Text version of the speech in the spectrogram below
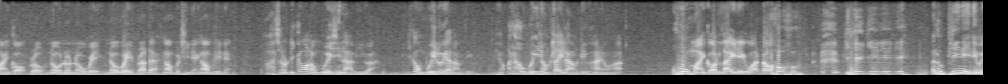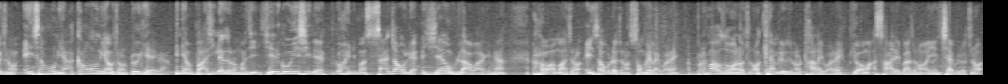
my god bro no no no way no way brother ငါ့ကိုမထိနဲ့ငါ့ကိုမထိနဲ့။ဟာကျွန်တော်ဒီကောင်တော့မွေးချင်လာပြီကွာ။ဒီကောင်မွေးလို့ရလားမသိဘူး။ယောအဲ့လောက်ဝေးတောင်လိုက်လာမသိဘူးဟာနေကောင်က။ Oh my god လိုက်တယ်ကွာ no ပြေးပြေးပြေးပြေးအဲ့လိုပြေးနေနေပဲကျွန်တော်အိမ်စားဖို့နေရအကောင်းဆုံးနေရာကိုကျွန်တော်တွေ့ခဲ့တယ်ဗျာအဲ့နေရာမှာဘာရှိလဲဆိုတော့မကြီးရေတကုံကြီးရှိတယ်ပြီးတော့ဟိုဒီမှာစမ်းချောင်းကြီးလည်းအရန်ကိုလာပါတယ်ခင်ဗျာအဲ့တော့အမှကျွန်တော်အိမ်စားဖို့တော့ကျွန်တော်ဆုံးဖြတ်လိုက်ပါတယ်ပထမအဆုံးကတော့ကျွန်တော် camp လေးကိုကျွန်တော်ထားလိုက်ပါတယ်ပြီးတော့အမှအစားလေးပါကျွန်တော်အရင်ချက်ပြီးတော့ကျွန်တော်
